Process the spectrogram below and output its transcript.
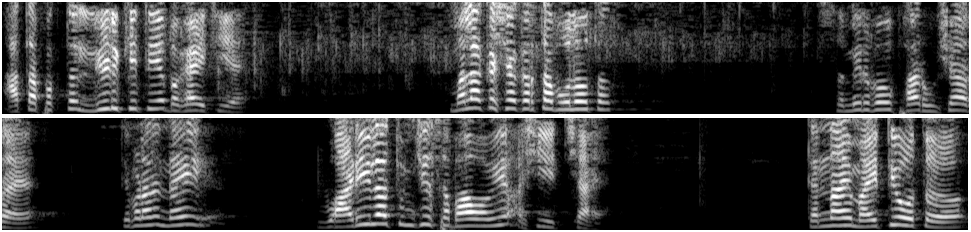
आता फक्त लीड किती आहे बघायची आहे. मला कशाकरता बोलवतात? समीर भाऊ फार हुशार आहे. ते म्हणाले नाही वाडीला तुमची सभा व्हावी अशी इच्छा आहे. त्यांना हे माहिती होतं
